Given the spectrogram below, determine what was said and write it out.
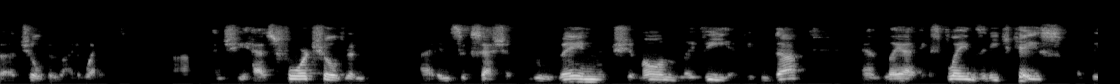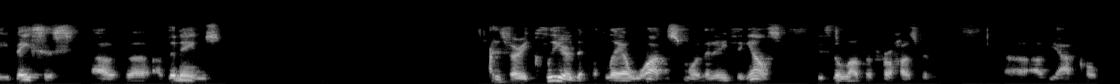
uh, children right away. And she has four children uh, in succession Ruvain, Shimon, Levi, and Yehuda. And Leah explains in each case the basis of, uh, of the names. It's very clear that what Leah wants more than anything else is the love of her husband, uh, of Yaakov.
